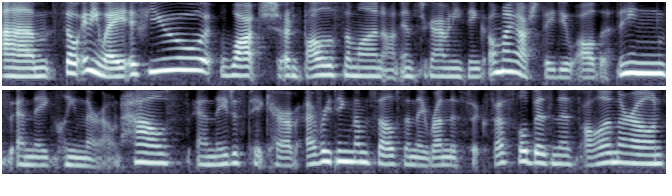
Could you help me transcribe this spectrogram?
Um, so, anyway, if you watch and follow someone on Instagram and you think, oh my gosh, they do all the things and they clean their own house and they just take care of everything themselves and they run this successful business all on their own,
